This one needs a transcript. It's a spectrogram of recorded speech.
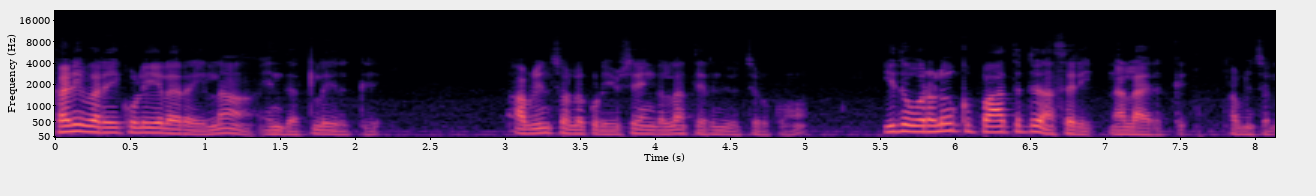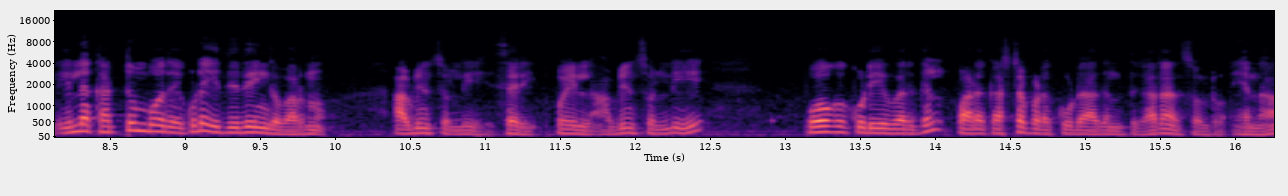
கழிவறை குளியலறையெல்லாம் இந்த இடத்துல இருக்குது அப்படின்னு சொல்லக்கூடிய விஷயங்கள்லாம் தெரிஞ்சு வச்சுருக்கோம். இது ஓரளவுக்கு பார்த்துட்டு சரி நல்லா இருக்குது அப்படின்னு சொல்லி இல்லை கட்டும்போதே கூட இது இது இங்கே வரணும் அப்படின்னு சொல்லி சரி போயிடலாம் அப்படின்னு சொல்லி போகக்கூடியவர்கள் பட கஷ்டப்படக்கூடாதுன்றதுக்காக தான் சொல்கிறோம் ஏன்னா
